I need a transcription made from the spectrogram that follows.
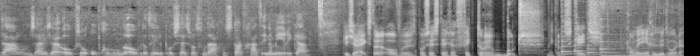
daarom zijn zij ook zo opgewonden over dat hele proces... wat vandaag van start gaat in Amerika. Kiesja Hekster over het proces tegen Victor Boet. Nicolas Cage kan weer ingehuurd worden.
